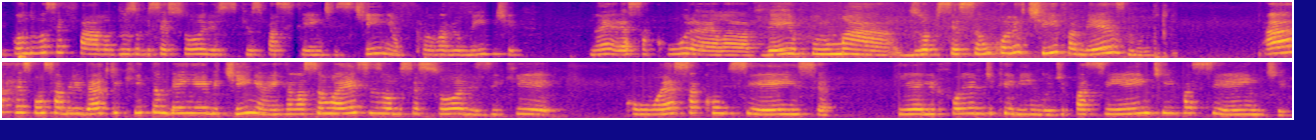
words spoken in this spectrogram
E quando você fala dos obsessores que os pacientes tinham, provavelmente né, essa cura ela veio por uma desobsessão coletiva mesmo. A responsabilidade que também ele tinha em relação a esses obsessores e que com essa consciência que ele foi adquirindo de paciente em paciente,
